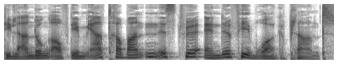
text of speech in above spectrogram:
Die Landung auf dem Erdtrabanten ist für Ende Februar geplant.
